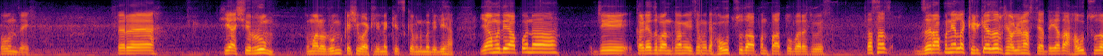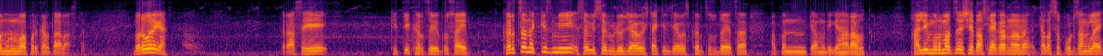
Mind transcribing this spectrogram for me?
होऊन जाईल. तर अ, ही अशी रूम तुम्हाला रूम कशी वाटली नक्कीच कमेंटमध्ये लिहा. यामध्ये आपण अ, जे कड्याचं बांधकाम आहे, याच्यामध्ये हौदसुद्धा आपण पाहतो बऱ्याच वेळेस. तसाच जर आपण याला खिडक्या जर ठेवल्या नसत्या तर याचा हौदसुद्धा म्हणून वापर करता आला असता. बरोबर आहे का? तर असं हे किती खर्च येतो साहेब? खर्च नक्कीच मी सविस्तर व्हिडिओ ज्यावेळेस टाकेल त्यावेळेस खर्चसुद्धा याचा आपण त्यामध्ये घेणार आहोत. खाली मुरमाचं शेत असल्याकारणानं त्याला सपोर्ट चांगला आहे.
